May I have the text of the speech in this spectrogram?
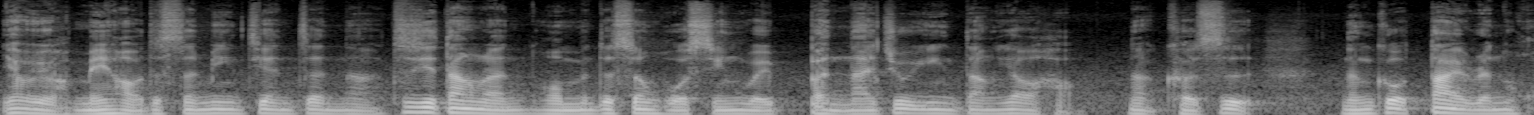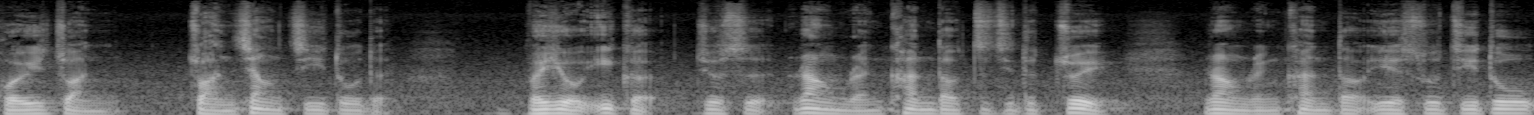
要有美好的生命见证啊，这些当然我们的生活行为本来就应当要好。那可是能够带人回转转向基督的，唯有一个，就是让人看到自己的罪，让人看到耶稣基督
